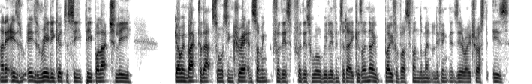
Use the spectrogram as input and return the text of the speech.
and it is is really good to see people actually going back to that source and creating something for this for this world we live in today because i know both of us fundamentally think that zero trust is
